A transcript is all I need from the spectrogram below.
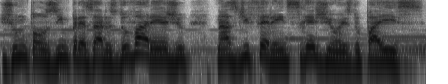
junto aos empresários do varejo nas diferentes regiões do país.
